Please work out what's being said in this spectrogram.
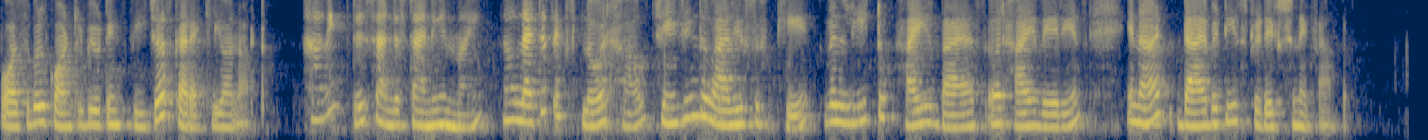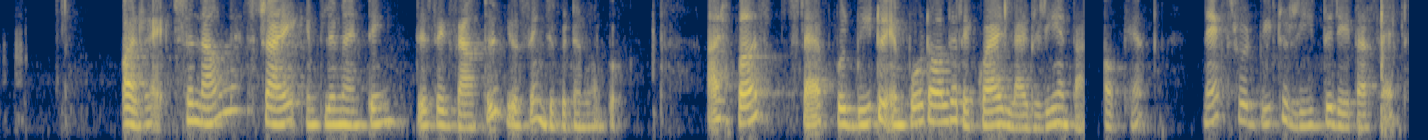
possible contributing features correctly or not. Having this understanding in mind, now let us explore how changing the values of k will lead to high bias or high variance in our diabetes prediction example. Alright, so now let's try implementing this example using Jupyter Notebook. Our first step would be to import all the required library and package. Okay. Next would be to read the data set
